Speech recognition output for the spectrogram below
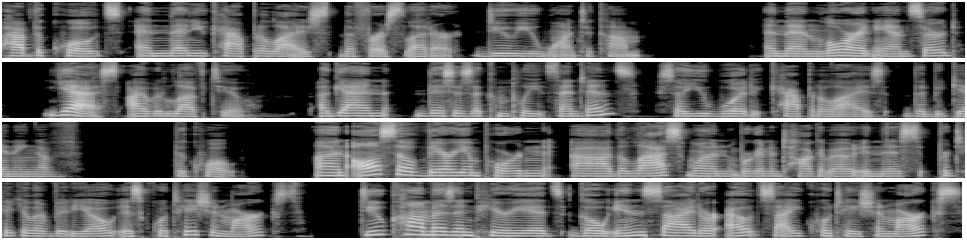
have the quotes, and then you capitalize the first letter. Do you want to come? And then Lauren answered, Yes, I would love to. Again, this is a complete sentence, so you would capitalize the beginning of the quote. And also, very important, uh, the last one we're going to talk about in this particular video is quotation marks. Do commas and periods go inside or outside quotation marks?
